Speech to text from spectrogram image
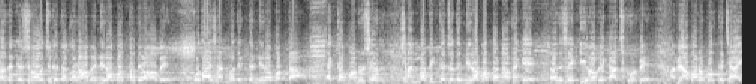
তাদেরকে সহযোগিতা করা হবে, নিরাপত্তা দেওয়া হবে। কোথায় সাংবাদিকদের নিরাপত্তা? একটা মানুষের সাংবাদিকদের যদি নিরাপত্তা না থাকে, তাহলে সে কীভাবে কাজ করবে? আমি আবারও বলতে চাই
